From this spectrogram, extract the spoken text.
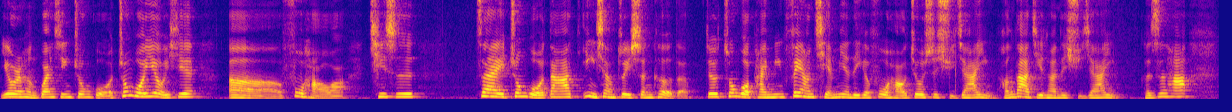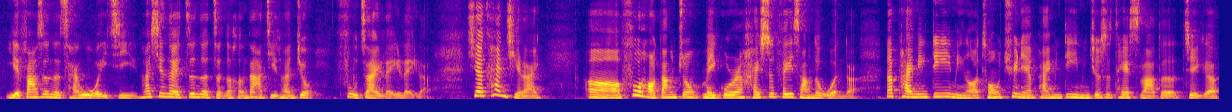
也有人很关心中国，中国也有一些呃富豪啊。其实，在中国大家印象最深刻的，就是中国排名非常前面的一个富豪，就是许家印，恒大集团的许家印。可是他也发生了财务危机，他现在真的整个恒大集团就负债累累了。现在看起来，呃，富豪当中美国人还是非常的稳的。那排名第一名哦，从去年排名第一名就是 Tesla 的这个，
